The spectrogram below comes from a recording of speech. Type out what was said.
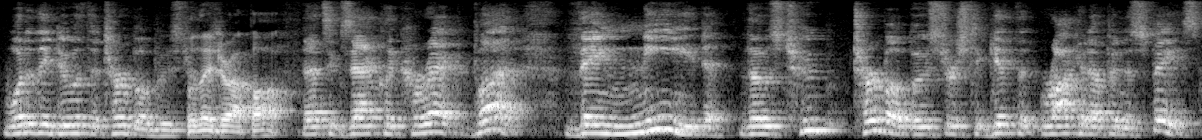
what do they do with the turbo boosters? Well, they drop off. That's exactly correct. But they need those two turbo boosters to get the rocket up into space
